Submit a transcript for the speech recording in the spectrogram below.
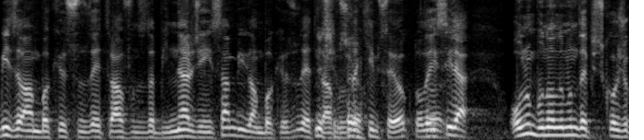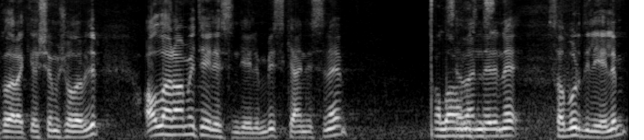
bir zaman bakıyorsunuz etrafınızda binlerce insan, bir zaman bakıyorsunuz etrafınızda yok. kimse yok. Dolayısıyla onun bunalımını da psikolojik olarak yaşamış olabilir. Allah rahmet eylesin diyelim biz kendisine. Allah. Sevenlerine sabır dileyelim.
